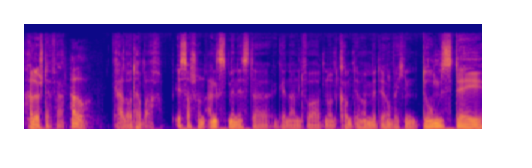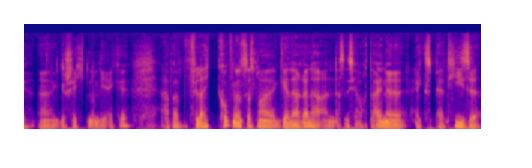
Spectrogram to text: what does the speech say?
Hallo Stefan. Hallo. Karl Lauterbach ist auch schon Angstminister genannt worden und kommt immer mit irgendwelchen Doomsday-Geschichten um die Ecke. Aber vielleicht gucken wir uns das mal genereller an. Das ist ja auch deine Expertise.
